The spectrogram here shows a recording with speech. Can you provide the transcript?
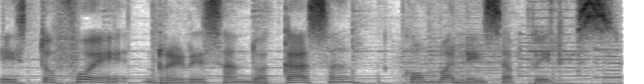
Esto fue Regresando a casa con Vanessa Pérez.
